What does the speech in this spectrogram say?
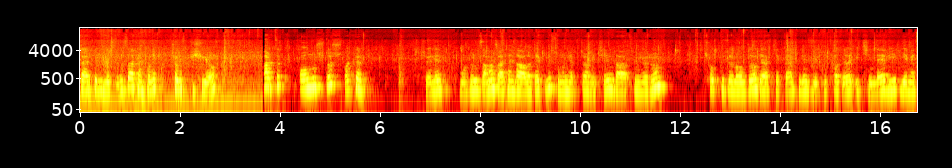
serpebilirsiniz. Zaten tavuk çabuk pişiyor. Artık olmuştur. Bakın şöyle vurduğunuz zaman zaten dağılacak gibi sunum yapacağım için dağıtmıyorum. Çok güzel oldu. Gerçekten lezzetli tadı içinde bir yemek.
